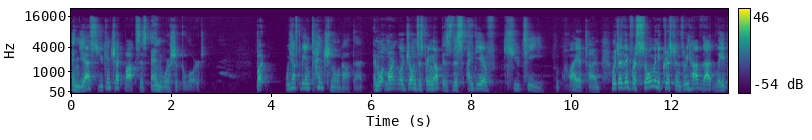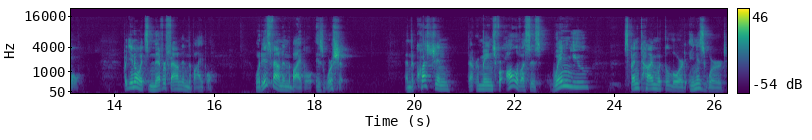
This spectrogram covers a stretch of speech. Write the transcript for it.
And yes, you can check boxes and worship the Lord. But we have to be intentional about that. And what Martyn Lloyd-Jones is bringing up is this idea of QT, quiet time, which I think for so many Christians, we have that label. But you know, it's never found in the Bible. What is found in the Bible is worship. And the question that remains for all of us is when you spend time with the Lord in His Word,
